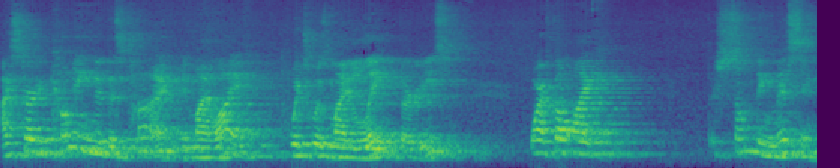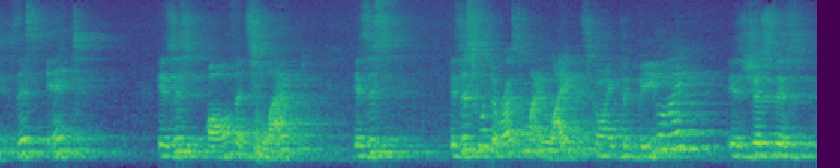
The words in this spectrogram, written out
I started coming into this time in my life, which was my late 30s, where I felt like there's something missing. Is this it? Is this all that's left? Is this, is this what the rest of my life is going to be like? Is just this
